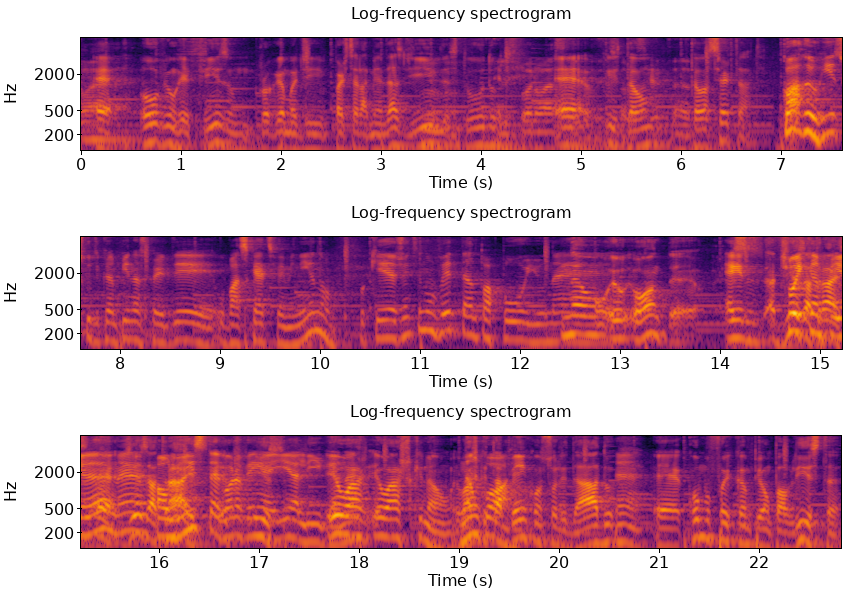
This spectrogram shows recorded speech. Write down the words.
uma... é, houve um refis, um programa de parcelamento das dívidas, uhum. tudo. Eles foram assim, é, eles então, acertando. Estão acertando. Corre o risco de Campinas perder o basquete feminino? Porque a gente não vê tanto apoio, né? Não, eu ontem é, foi campeã, atrás, é, né? Dias Paulista, atrás, agora vem isso. aí a Liga. Eu, né? acho, eu acho que não. Eu não acho que está bem consolidado. É. É, como foi campeão paulista,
